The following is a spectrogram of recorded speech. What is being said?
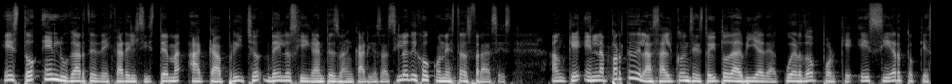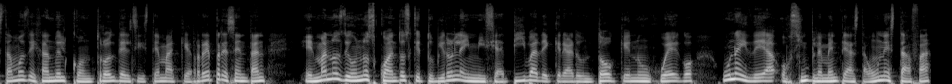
Esto en lugar de dejar el sistema a capricho de los gigantes bancarios. Así lo dijo con estas frases. Aunque en la parte de las altcoins estoy todavía de acuerdo porque es cierto que estamos dejando el control del sistema que representan en manos de unos cuantos que tuvieron la iniciativa de crear un token, un juego, una idea o simplemente hasta una estafa,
